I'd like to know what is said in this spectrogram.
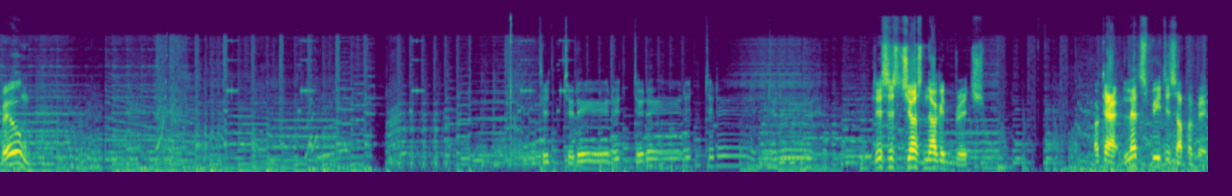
Boom. This is just Nugget Bridge. Okay, let's speed this up a bit.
